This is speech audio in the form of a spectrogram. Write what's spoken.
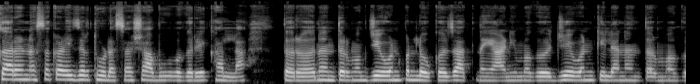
कारण सकाळी जर थोडासा शाबू वगैरे खाल्ला तर नंतर मग जेवण पण लवकर जात नाही आणि मग जेवण केल्यानंतर मग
